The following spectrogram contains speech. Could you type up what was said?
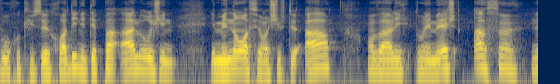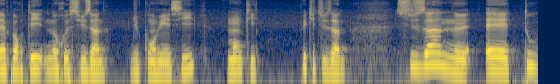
votre curseur 3D n'était pas à l'origine. Et maintenant, on va faire un Shift A. On va aller dans les mèches afin d'importer notre Suzanne. Du coup, on vient ici, Monkey, petite Suzanne. Suzanne est tout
